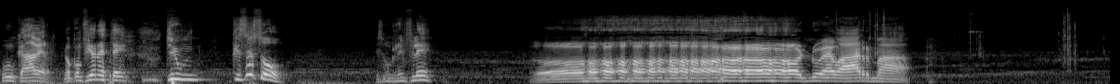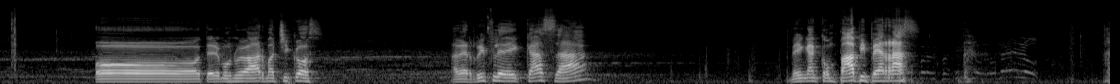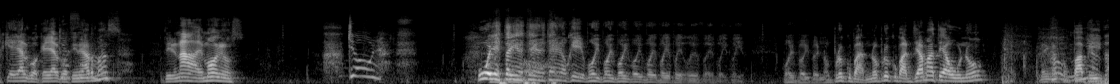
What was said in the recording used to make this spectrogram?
Un cadáver. No confío en este. Tiene un... ¿Qué es eso? ¿Es un rifle? Oh, nueva arma. Oh, tenemos nueva arma, chicos. A ver, rifle de casa. Vengan con papi, perras. Aquí hay algo, aquí hay algo. ¿Tiene armas? No tiene nada, demonios. Joel, Uy, está ahí, está ahí, está ahí. Ok, voy, voy, voy, voy, voy, voy, voy, voy, voy, voy, voy. Voy. No preocupar, no preocupar. Llámate a uno. Venga con papi.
